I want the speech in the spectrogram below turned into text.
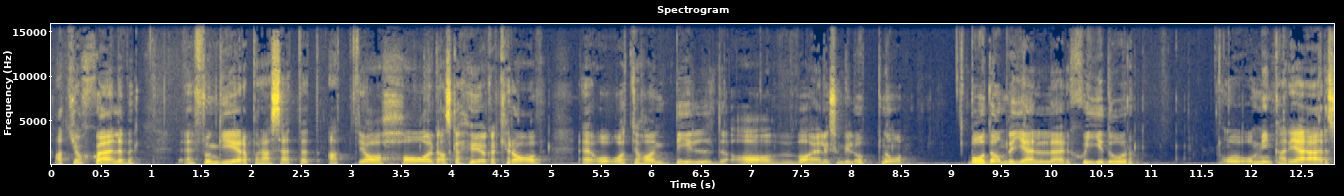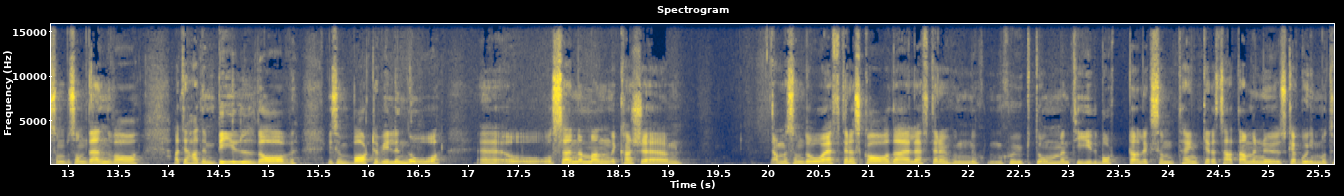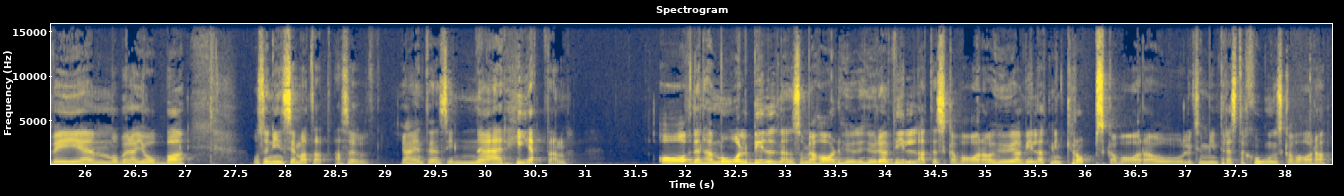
att jag själv eh, fungerar på det här sättet att jag har ganska höga krav eh, och, och att jag har en bild av vad jag liksom vill uppnå. Både om det gäller skidor och, och, min karriär som, som den var. Att jag hade en bild av liksom vart jag ville nå. Eh, och, och, sen när man kanske Ja men som då efter en skada eller efter en sjukdom, en tid borta liksom tänker så att ja, men nu ska jag gå in mot VM och börja jobba. Och sen inser man att, att alltså, jag är inte ens i närheten av den här målbilden som jag har, hur, hur jag vill att det ska vara och hur jag vill att min kropp ska vara och liksom min prestation ska vara.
